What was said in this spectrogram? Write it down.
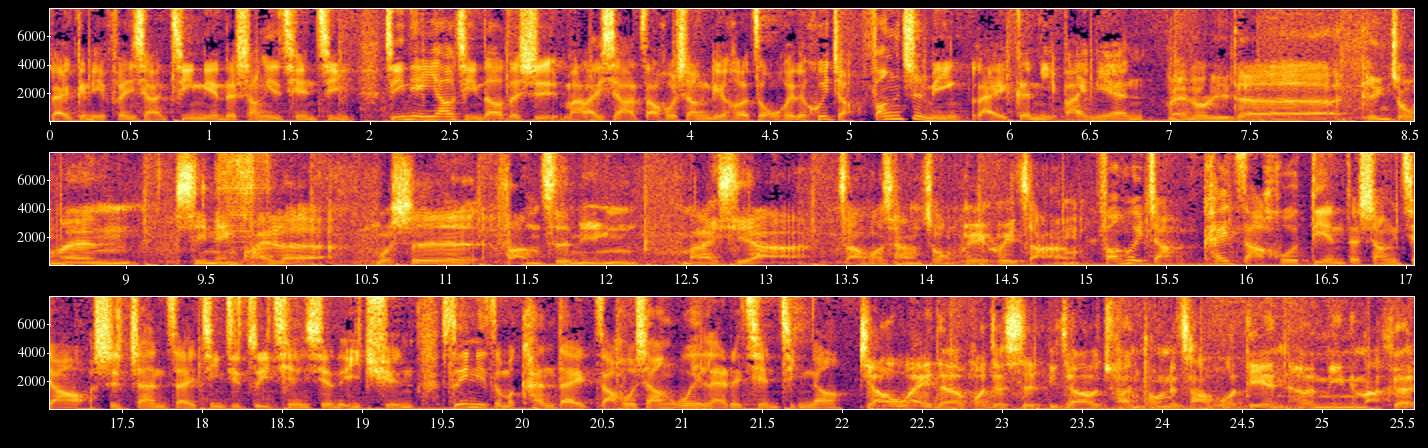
来跟你分享今年的商业前景。今天邀请到的是马来西亚杂货商联合总会的会长方志明来跟你拜年。Melody 的听众们，新年快乐！我是方志明，马来西亚杂货商总会会长。方会长开杂货店的商家哦，是站在经济最前线的一群，所以你怎么看待杂货商未来的前景呢？郊外的或者是比较传统的杂货店和 mini market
